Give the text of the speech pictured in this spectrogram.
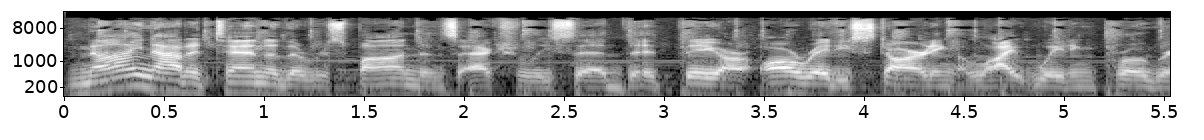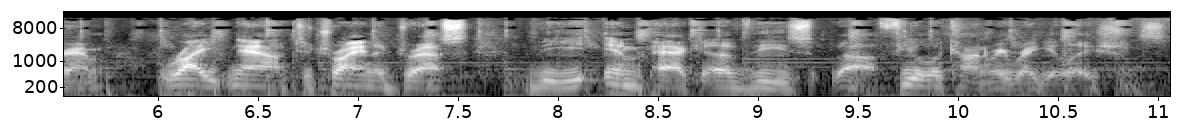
Nine out of 10 of the respondents actually said that they are already starting a light weighting program right now to try and address the impact of these uh, fuel economy regulations.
